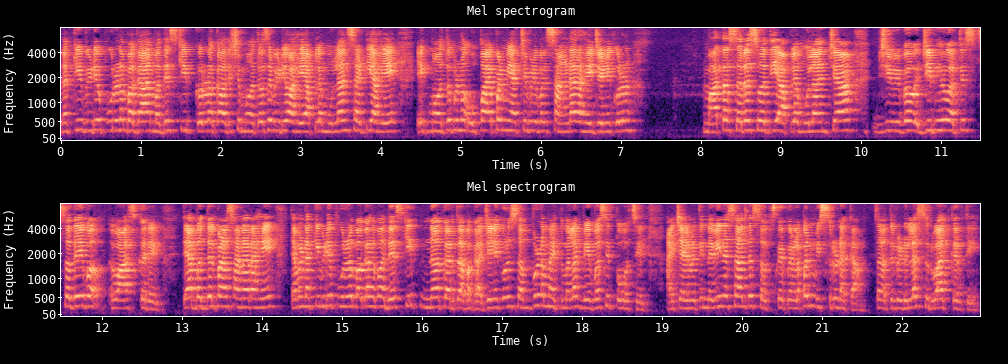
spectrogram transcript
नक्की व्हिडिओ पूर्ण बघा मध्ये स्किप करू नका अतिशय महत्त्वाचा व्हिडिओ आहे आपल्या मुलांसाठी आहे. एक महत्त्वपूर्ण उपाय पण मी आजच्या व्हिडिओमध्ये सांगणार आहे जेणेकरून माता सरस्वती आपल्या मुलांच्या जिभ जिभेवरती सदैव वास करेल. त्याबद्दल पण सांगणार आहे. त्यामुळे नक्की व्हिडिओ पूर्ण बघा मध्ये स्किप न करता बघा. जेणेकरून संपूर्ण माहिती तुम्हाला व्यवस्थित पोहोचेल. आणि चॅनलवरती नवीन असाल तर सबस्क्राईब करायला पण विसरू नका. चला आता व्हिडिओला सुरुवात करते.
